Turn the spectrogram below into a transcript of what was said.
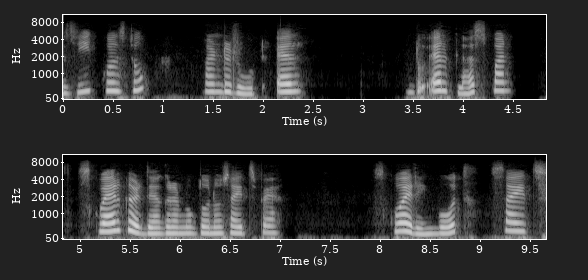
is equal to under root l. Into l plus one. Square कर दें अगर हम लोग दोनों साइड्स पे। स्क्वायरिंग बोथ साइड्स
